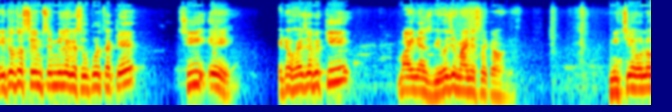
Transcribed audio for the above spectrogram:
এটাও তো সেম সেম মিলে গেছে। উপরে থাকে থ্রি এ এটা হয়ে যাবে কি? মাইনাস বি ওই যে মাইনাসের কারণে। নিচে হলো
